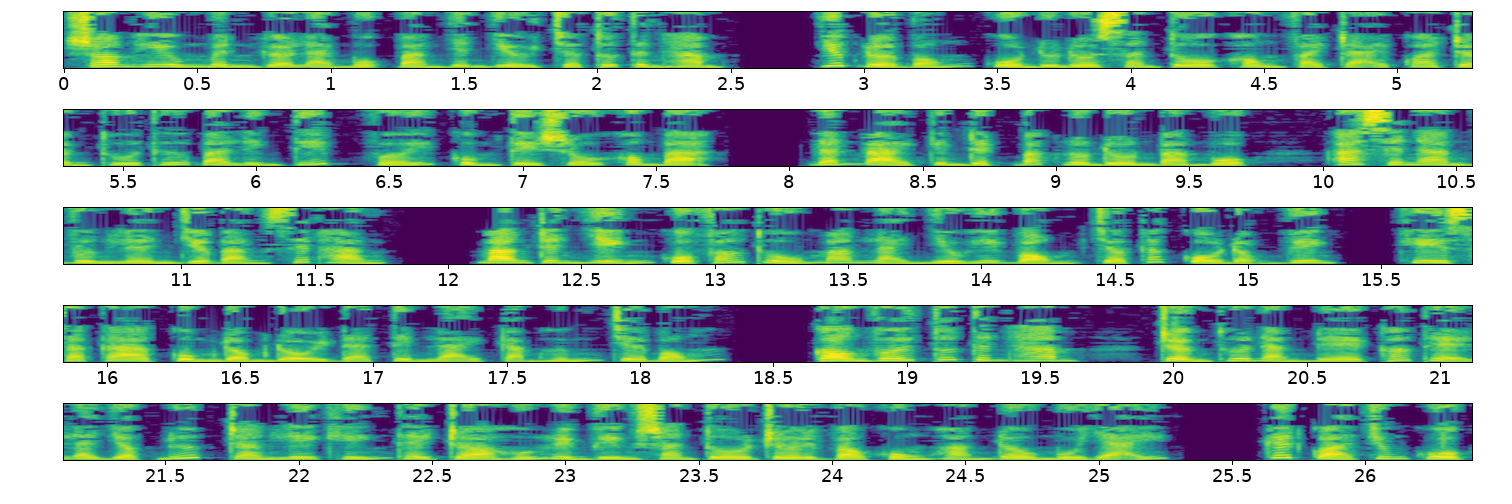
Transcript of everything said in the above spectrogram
Son Heung-min gỡ lại một bàn danh dự cho Tottenham, giúp đội bóng của Nuno Santo không phải trải qua trận thua thứ ba liên tiếp với cùng tỷ số 0-3. Đánh bại kinh địch Bắc London 3-1, Arsenal vươn lên giữa bảng xếp hạng. Màn trình diễn của pháo thủ mang lại nhiều hy vọng cho các cổ động viên khi Saka cùng đồng đội đã tìm lại cảm hứng chơi bóng. Còn với Tottenham, trận thua nặng nề có thể là giọt nước tràn ly khiến thầy trò huấn luyện viên Santo rơi vào khủng hoảng đầu mùa giải. Kết quả chung cuộc,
